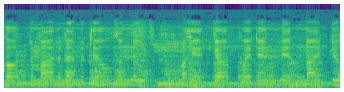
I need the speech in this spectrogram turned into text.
Got mighty, let me tell the news. My head got wet in midnight dew.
